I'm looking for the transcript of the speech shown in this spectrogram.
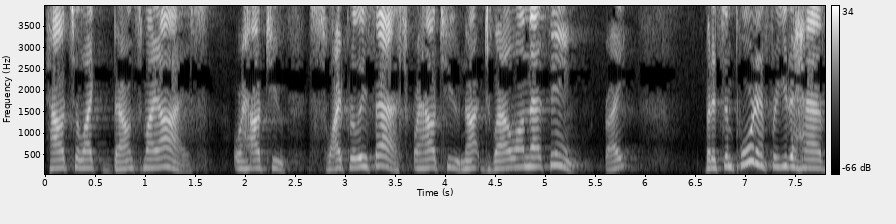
how to like bounce my eyes or how to swipe really fast or how to not dwell on that thing, right? But it's important for you to have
